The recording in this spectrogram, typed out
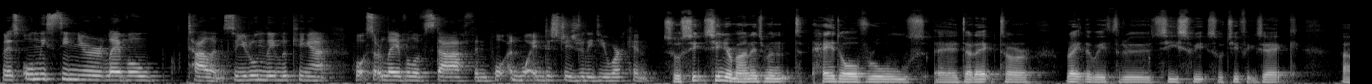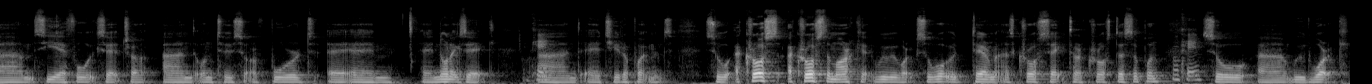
but it's only senior level talent. So you're only looking at what sort of level of staff and what and what industries really do you work in. So se- senior management, head of roles, uh, director, right the way through C-suite, so chief exec, um, CFO, etc., and onto sort of board, uh, um, uh, non-exec, Okay. and uh, chair appointments. So across across the market we would work. So what we would term it as cross sector, cross discipline. okay. So uh, we would work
